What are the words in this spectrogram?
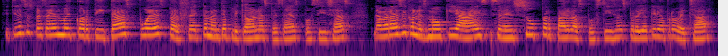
Si tienes tus pestañas muy cortitas, puedes perfectamente aplicar unas pestañas postizas. La verdad es que con Smokey Eyes se ven súper padres las postizas, pero yo quería aprovechar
